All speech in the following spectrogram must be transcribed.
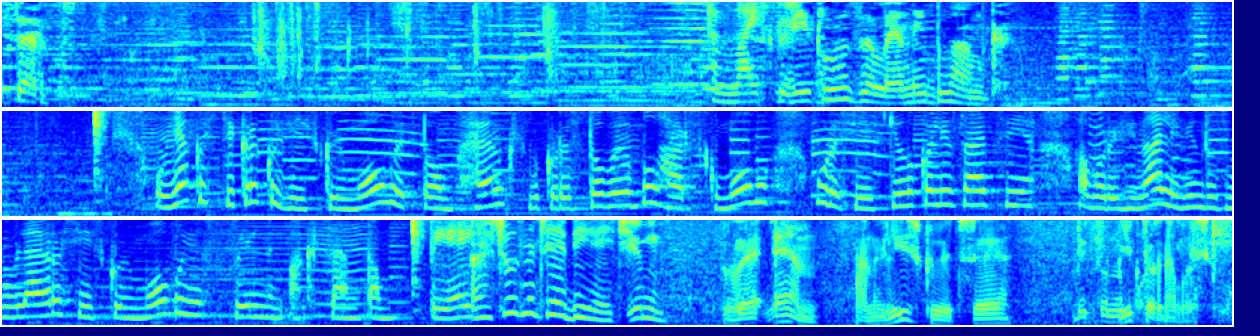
Сер. Світло зелений бланк. У якості кракозійської мови Том Хенкс використовує болгарську мову у російській локалізації, а в оригіналі він розмовляє російською мовою з сильним акцентом. А що означає BH? ВН англійською це Віктор Наворський.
